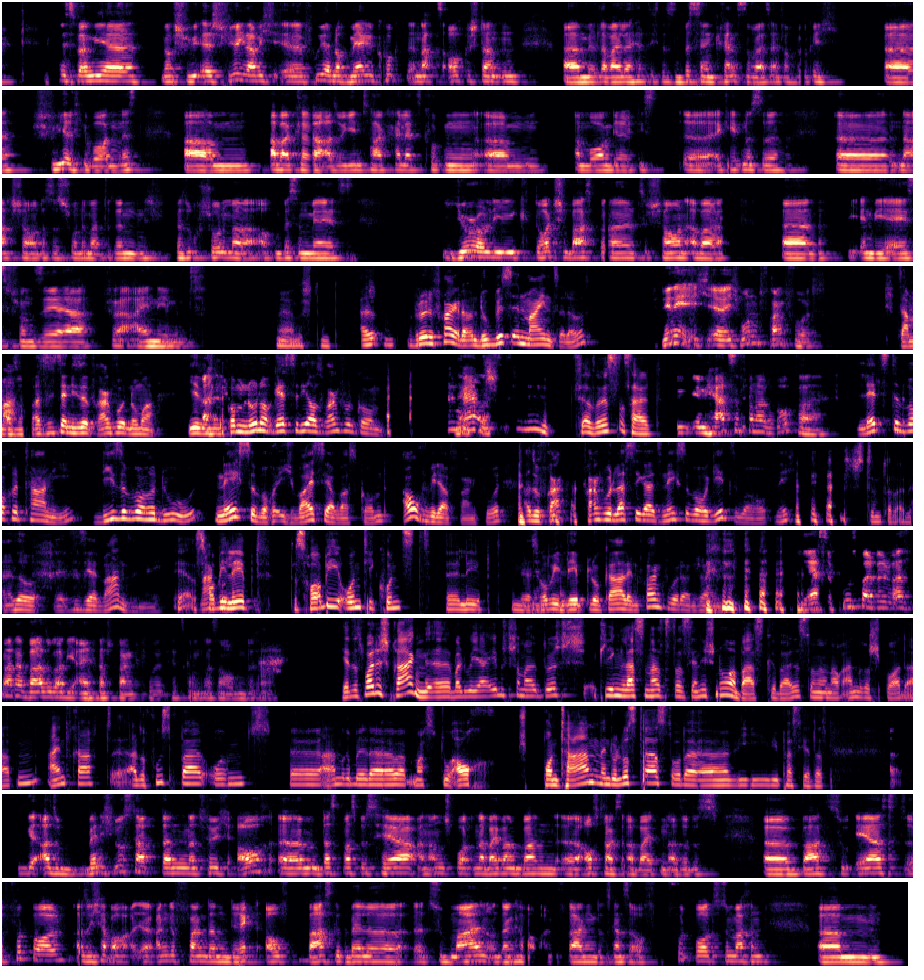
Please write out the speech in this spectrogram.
ist bei mir noch äh, schwierig. Da habe ich äh, früher noch mehr geguckt, äh, nachts aufgestanden. Äh, mittlerweile hält sich das ein bisschen in Grenzen, weil es einfach wirklich äh, schwierig geworden ist. Ähm, aber klar, also jeden Tag Highlights gucken, ähm, am Morgen direkt die Ergebnisse nachschauen, das ist schon immer drin. Ich versuche schon immer auch ein bisschen mehr jetzt Euroleague, deutschen Basketball zu schauen, aber ähm, die NBA ist schon sehr vereinnehmend. Ja, das stimmt. Also, blöde Frage da. Und du bist in Mainz, oder was? Nee, nee, ich, äh, ich wohne in Frankfurt. Sag mal, Also, was ist denn diese Frankfurt-Nummer? Hier kommen nur noch Gäste, die aus Frankfurt kommen. Ja, Tja, so ist es halt. im Herzen von Europa. Letzte Woche Tani, diese Woche du, nächste Woche, ich weiß ja, was kommt, auch wieder Frankfurt. Also Fra Frankfurt lastiger als nächste Woche geht es überhaupt nicht. Ja, das stimmt allerdings. Also, das ist ja Wahnsinn, ey. Ja, das Marco. Hobby lebt. das Hobby und die Kunst äh, lebt. Das Hobby Frankfurt. lebt lokal in Frankfurt anscheinend. Das erste Fußballbild, was ich gemacht habe, war sogar die Eintracht Frankfurt. Jetzt kommt was noch oben drauf. Ja, das wollte ich fragen, äh, weil du ja eben schon mal durchklingen lassen hast, dass es ja nicht nur Basketball ist, sondern auch andere Sportarten. Eintracht, äh, also Fußball und äh, andere Bilder machst du auch spontan, wenn du Lust hast, oder wie, wie passiert das? Also, wenn ich Lust habe, dann natürlich auch. Ähm, das, was bisher an anderen Sporten dabei waren, waren äh, Auftragsarbeiten. Also, das äh, war zuerst äh, Football. Also, ich habe auch äh, angefangen, dann direkt auf Basketbälle äh, zu malen und dann kam auch Anfragen, das Ganze auf Footballs zu machen. Ähm,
